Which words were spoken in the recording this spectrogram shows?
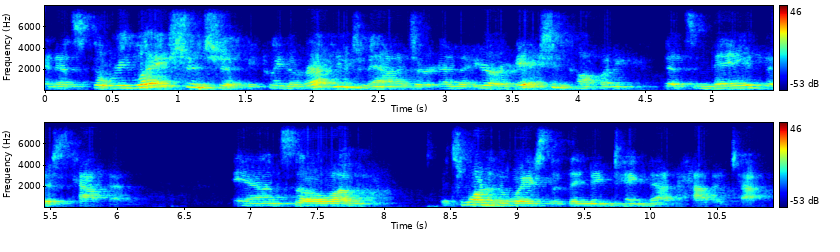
and it's the relationship between the refuge manager and the irrigation company that's made this happen. And so um, it's one of the ways that they maintain that habitat.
